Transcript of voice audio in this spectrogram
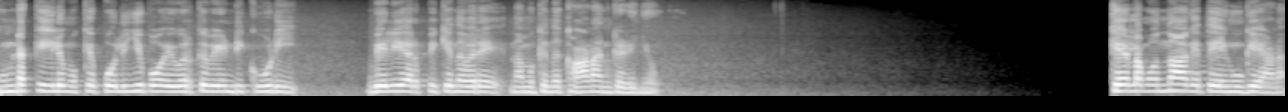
മുണ്ടക്കയിലുമൊക്കെ പൊലിഞ്ഞു പോയവർക്ക് വേണ്ടി കൂടി ബലി അർപ്പിക്കുന്നവരെ നമുക്കിന്ന് കാണാൻ കഴിഞ്ഞു. കേരളം ഒന്നാകെ തേങ്ങുകയാണ്.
